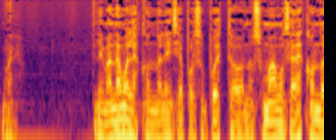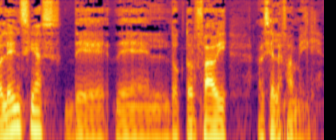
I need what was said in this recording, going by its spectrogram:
Bueno, le mandamos las condolencias, por supuesto, nos sumamos a las condolencias de, del doctor Fabi hacia la familia.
